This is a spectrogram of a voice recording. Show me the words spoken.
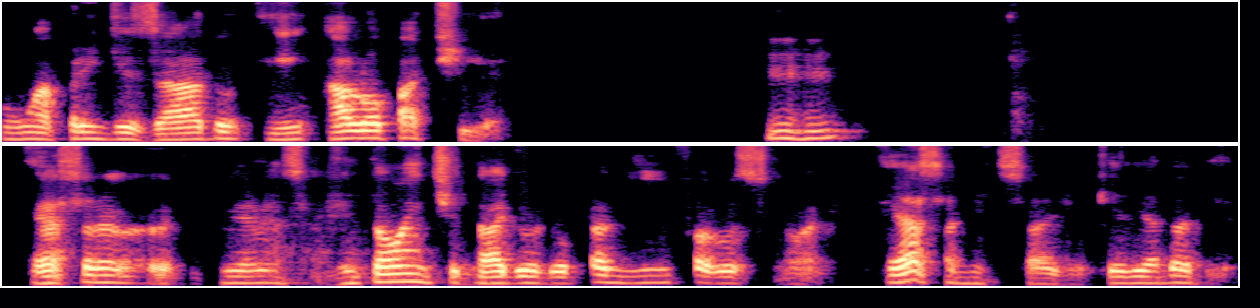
um aprendizado em alopatia. Uhum. Essa era a primeira mensagem. Então, a entidade olhou para mim e falou assim: olha, essa mensagem aqui é verdadeira.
